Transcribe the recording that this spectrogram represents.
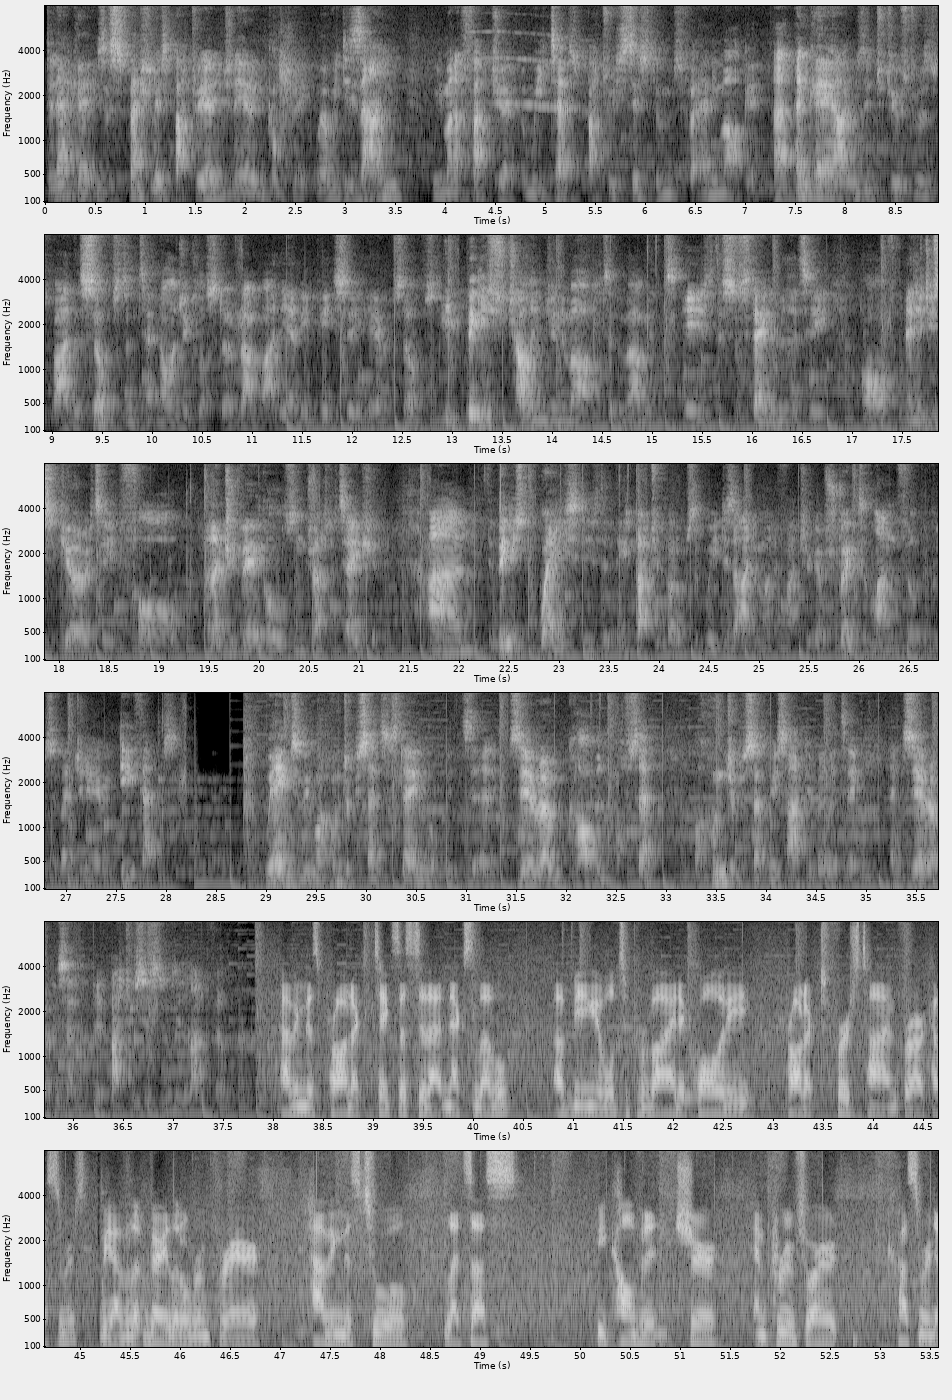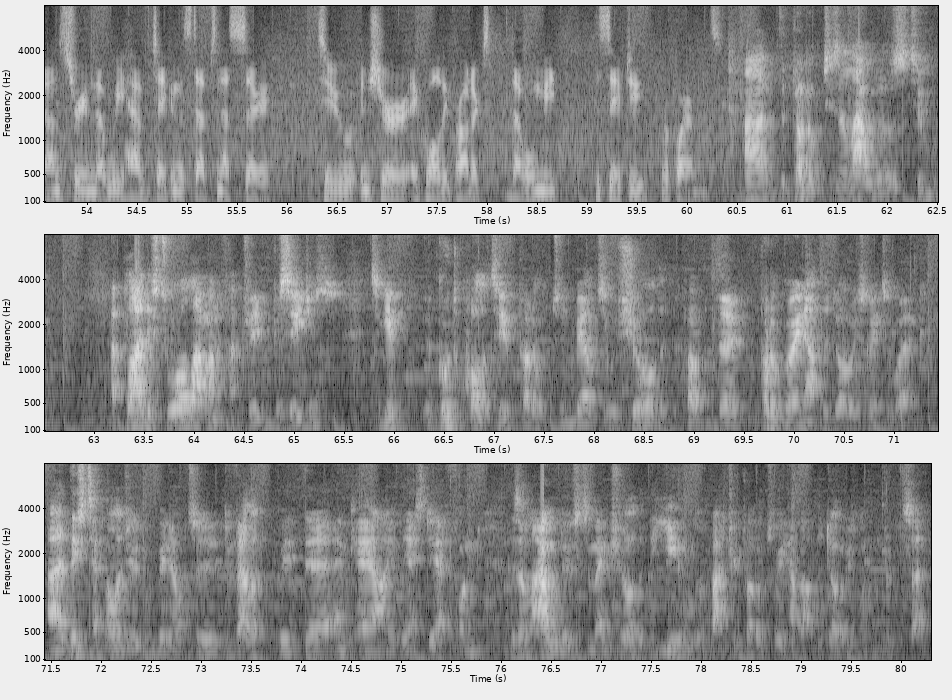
Danecca is a specialist battery engineering company where we design, we manufacture and we test battery systems for any market. Uh, was introduced to us by the Silverstone Technology Cluster run by the MEPC here at Silverstone. The biggest challenge in the market at the moment is the sustainability of energy security for electric vehicles and transportation. And the biggest waste is that these battery products that we design and manufacture go straight to landfill because of engineering defects. We aim to be 100% sustainable with uh, zero carbon offset, 100% recyclability and 0% of battery systems in landfill. Having this product takes us to that next level of being able to provide a quality product first time for our customers. We have very little room for error. Having this tool lets us be confident, sure, and prove to our customer downstream that we have taken the steps necessary to ensure a quality product that will meet the safety requirements. And the product has allowed us to apply this to all our manufacturing procedures to give a good quality of product and be able to assure that the, pro the product going out the door is going to work. Uh, this technology that we've been able to develop with the uh, MKI and the SDF fund has allowed us to make sure that the yield of battery products we have out the door is 100%.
